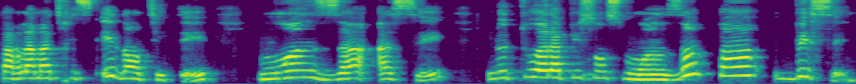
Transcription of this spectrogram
par la matrice identité, moins AC, le tout à la puissance moins 1 par BC.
